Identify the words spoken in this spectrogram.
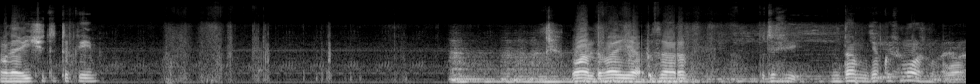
А навіщо ти такий? Ладно, давай я зараз. Подожди, ну там якось можна було.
